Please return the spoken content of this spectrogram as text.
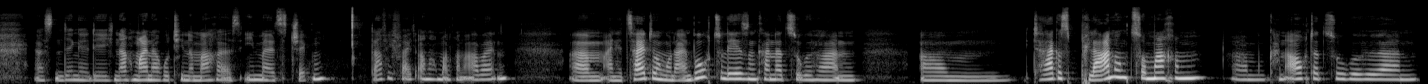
ersten Dinge, die ich nach meiner Routine mache, ist E-Mails checken darf ich vielleicht auch noch mal dran arbeiten. Ähm, eine Zeitung oder ein Buch zu lesen kann dazu gehören. Ähm, die Tagesplanung zu machen ähm, kann auch dazu gehören.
